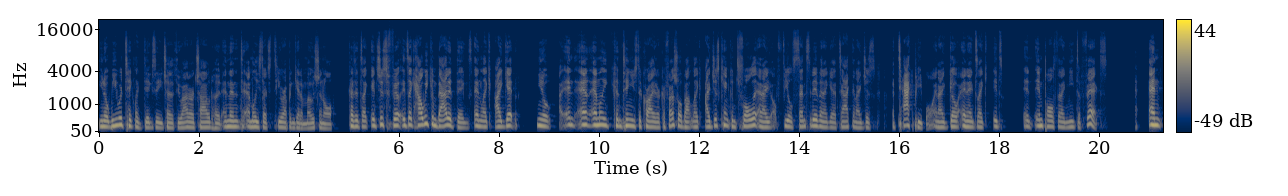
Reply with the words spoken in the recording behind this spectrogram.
you know, we would take like digs at each other throughout our childhood, and then Emily starts to tear up and get emotional because it's like it's just feel it's like how we combated things, and like I get, you know, and and Emily continues to cry in her confessional about like I just can't control it, and I feel sensitive, and I get attacked, and I just attack people, and I go, and it's like it's an impulse that I need to fix, and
